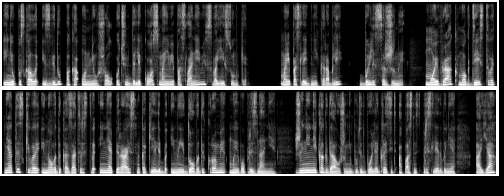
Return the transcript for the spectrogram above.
и не упускала из виду, пока он не ушел очень далеко с моими посланиями в своей сумке. Мои последние корабли были сожжены. Мой враг мог действовать, не отыскивая иного доказательства и не опираясь на какие-либо иные доводы, кроме моего признания. Жене никогда уже не будет более грозить опасность преследования, а я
